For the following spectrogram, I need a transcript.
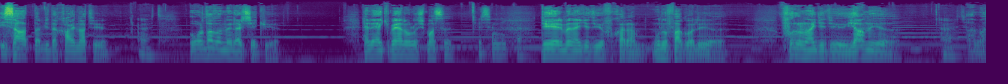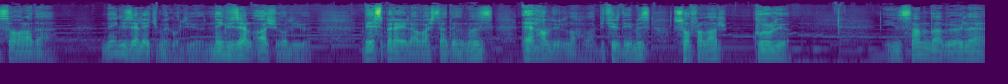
Bir saatte bir de kaynatıyor. Evet. Orada da neler çekiyor. Hele ekmeğin oluşması. Kesinlikle. Değirmene gidiyor fukaram. Un ufak oluyor. Fırına gidiyor, yanıyor. Evet. Ama sonra da ne güzel ekmek oluyor, ne güzel aş oluyor. Besmele başladığımız, elhamdülillahla bitirdiğimiz sofralar kuruluyor. İnsan da böyle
